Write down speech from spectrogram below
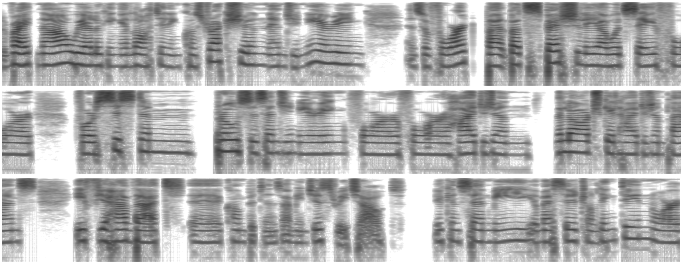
right now we are looking a lot in, in construction, engineering, and so forth. But but especially, I would say for for system process engineering for for hydrogen the large scale hydrogen plants if you have that uh, competence i mean just reach out. You can send me a message on linkedin or,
